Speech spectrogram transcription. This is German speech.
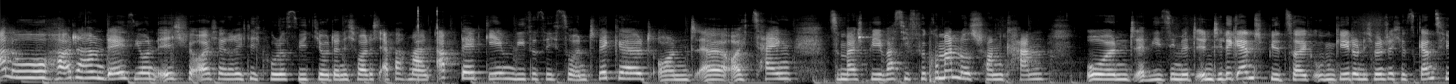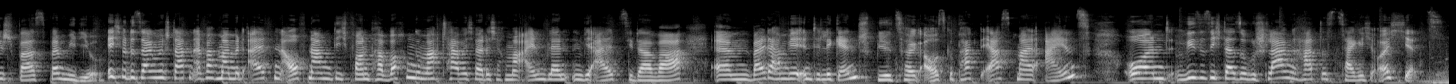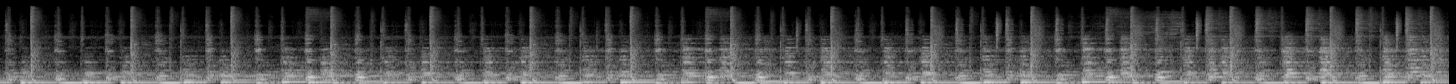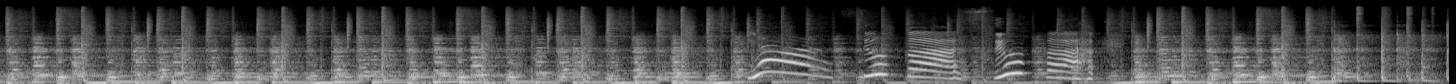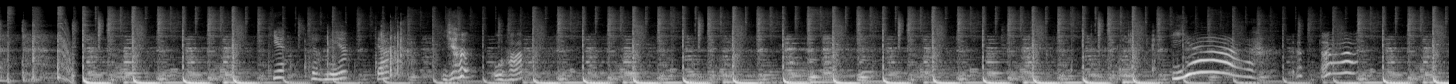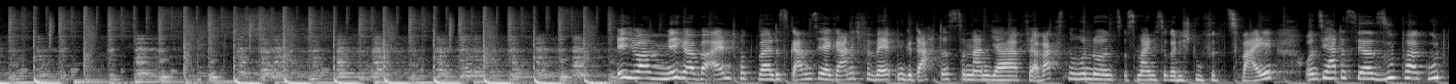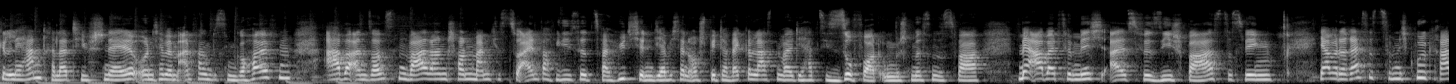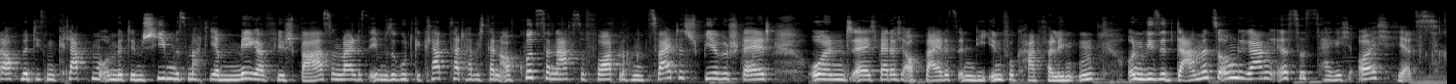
Hallo, heute haben Daisy und ich für euch ein richtig cooles Video, denn ich wollte euch einfach mal ein Update geben, wie sie sich so entwickelt und äh, euch zeigen zum Beispiel, was sie für Kommandos schon kann und äh, wie sie mit Intelligenzspielzeug umgeht und ich wünsche euch jetzt ganz viel Spaß beim Video. Ich würde sagen, wir starten einfach mal mit alten Aufnahmen, die ich vor ein paar Wochen gemacht habe. Ich werde euch auch mal einblenden, wie alt sie da war, ähm, weil da haben wir Intelligenzspielzeug ausgepackt, erstmal eins und wie sie sich da so geschlagen hat, das zeige ich euch jetzt. Hier, noch mehr. Da. Ich war mega beeindruckt, weil das Ganze ja gar nicht für Welpen gedacht ist, sondern ja für erwachsene Hunde und das meine ich sogar die Stufe 2. Und sie hat es ja super gut gelernt, relativ schnell. Und ich habe am Anfang ein bisschen geholfen, aber ansonsten war dann schon manches zu einfach, wie diese zwei Hütchen. Die habe ich dann auch später weggelassen, weil die hat sie sofort umgeschmissen. Das war mehr Arbeit für mich als für sie Spaß. Deswegen, ja, aber der Rest ist ziemlich cool, gerade auch mit diesen Klappen und mit dem Schieben. Das macht ihr mega viel Spaß. Und weil das eben so gut geklappt hat, habe ich dann auch kurz danach sofort noch ein zweites Spiel bestellt und äh, ich werde euch auch beides in die Infocard verlinken. Und wie sie damit so umgegangen ist, das zeige ich euch jetzt.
